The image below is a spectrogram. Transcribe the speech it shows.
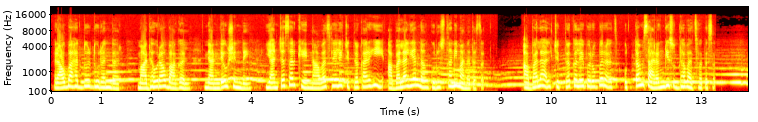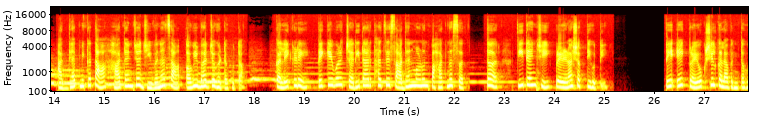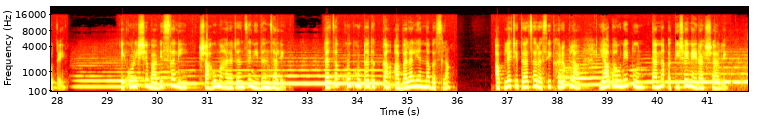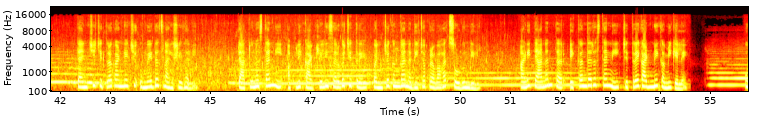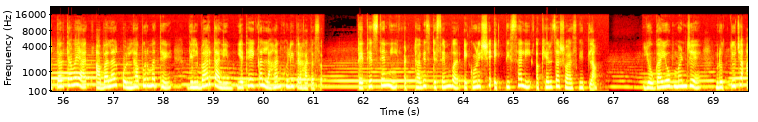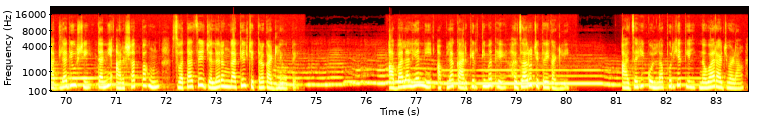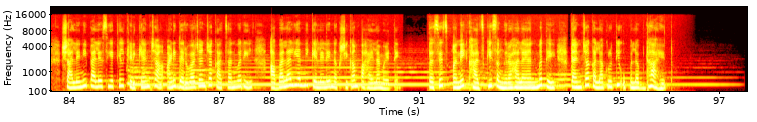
राव बहादूर धुरंदर माधवराव बागल ज्ञानदेव शिंदे यांच्यासारखे नावाजलेले चित्रकारही आबालाल यांना गुरुस्थानी मानत असत. आबालाल चित्रकलेबरोबरच उत्तम सारंगीसुद्धा वाजवत असत. आध्यात्मिकता हा त्यांच्या जीवनाचा अविभाज्य घटक होता. कलेकडे ते केवळ चरितार्थाचे साधन म्हणून पाहत नसत तर ती त्यांची प्रेरणाशक्ती होती. ते एक प्रयोगशील कलावंत होते. एकोणीसशे बावीस साली शाहू महाराजांचे निधन झाले. त्याचा खूप मोठा धक्का आबालाल यांना बसला. आपल्या चित्राचा रसिक हरपला या भावनेतून त्यांना अतिशय नैराश्य आले. त्यांची चित्र काढण्याची उमेदच नाहीशी झाली. त्यातूनच त्यांनी आपली काढलेली सर्व चित्रे पंचगंगा नदीच्या प्रवाहात सोडून दिली. आणि त्यानंतर एकंदरच त्यांनी चित्रे काढणे कमी केले. उतरत्या वयात आबालाल कोल्हापूरमध्ये दिलबार तालीम येथे एका लहान खोलीत राहत असत. तेथेच त्यांनी अठ्ठावीस डिसेंबर एकोणीसशे एकतीस साली अखेरचा श्वास घेतला. योगायोग म्हणजे मृत्यूच्या आदल्या दिवशी त्यांनी आरशात पाहून स्वतःचे जलरंगातील चित्र काढले होते. आबालाल यांनी आपल्या कारकिर्दीमध्ये हजारो चित्रे काढली. आजही कोल्हापूर येथील नवा राजवाडा शालेनी पॅलेस येथील खिडक्यांच्या आणि दरवाजांच्या काचांवरील आबालाल यांनी केलेले नक्षीकाम पाहायला मिळते. तसेच अनेक खाजगी संग्रहालयांमध्ये त्यांच्या कलाकृती उपलब्ध आहेत.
